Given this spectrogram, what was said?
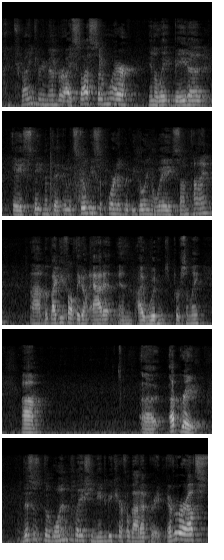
I'm trying to remember, I saw somewhere in a late beta a statement that it would still be supported but be going away sometime. Uh, but by default, they don't add it, and I wouldn't personally. Um, uh, upgrade. This is the one place you need to be careful about upgrade. Everywhere else,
